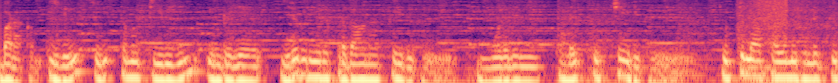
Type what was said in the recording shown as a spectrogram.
வணக்கம். இது சுவிஸ் தமிழ் டிவியின் இன்றைய இரவு நேர பிரதான செய்திகள். முதலில் தலைப்புச் செய்திகள். சுற்றுலா பயணிகளுக்கு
